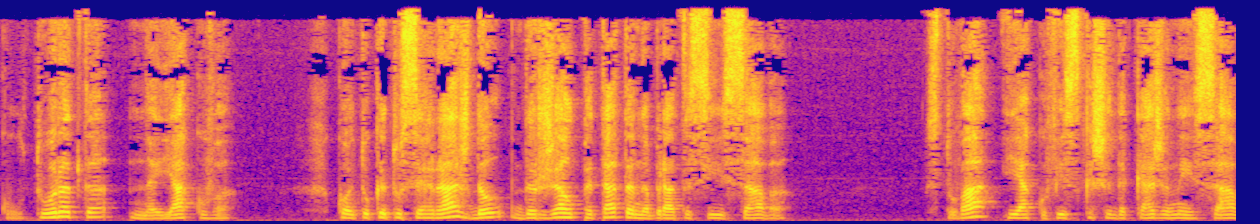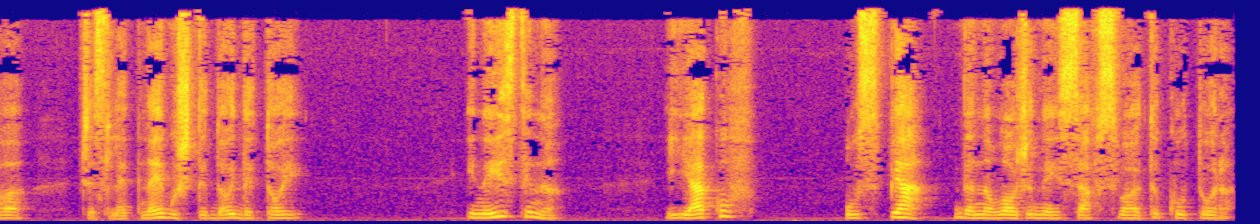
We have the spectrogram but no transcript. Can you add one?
културата на Якова, който като се раждал, държал петата на брата си Исава. С това Яков искаше да каже на Исава, че след него ще дойде той. И наистина, Яков успя да наложи на Исав своята култура.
